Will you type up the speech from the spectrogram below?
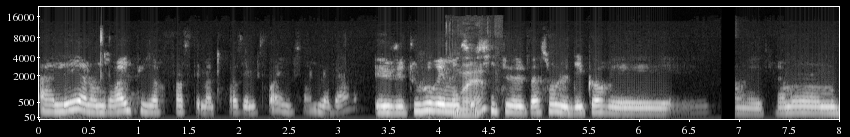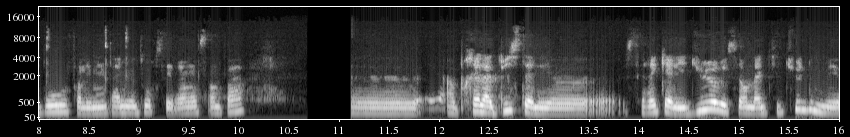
allée à Landsride plusieurs fois. C'était ma troisième fois, il me semble, là-bas. Et j'ai toujours aimé Ouais. ce site. De toute façon, le décor est, enfin, est vraiment beau. Enfin, les montagnes autour, c'est vraiment sympa. Euh, après, la piste, elle est, euh, c'est vrai qu'elle est dure et c'est en altitude, mais,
